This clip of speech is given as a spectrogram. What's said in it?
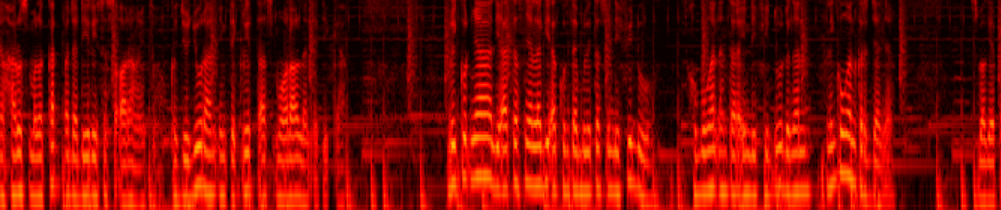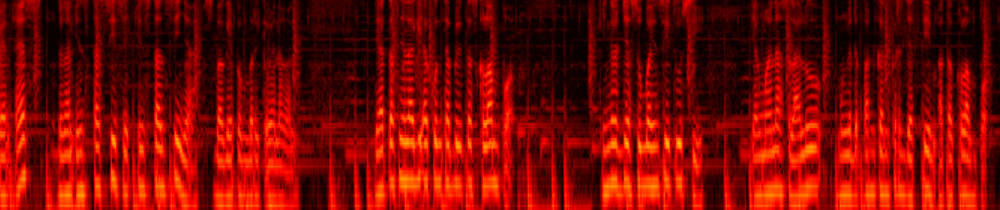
yang harus melekat pada diri seseorang itu, kejujuran, integritas, moral, dan etika. Berikutnya, di atasnya lagi akuntabilitas individu, hubungan antara individu dengan lingkungan kerjanya. Sebagai PNS, dengan instansi instansinya sebagai pemberi kewenangan. Di atasnya lagi akuntabilitas kelompok, kinerja sebuah institusi yang mana selalu mengedepankan kerja tim atau kelompok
